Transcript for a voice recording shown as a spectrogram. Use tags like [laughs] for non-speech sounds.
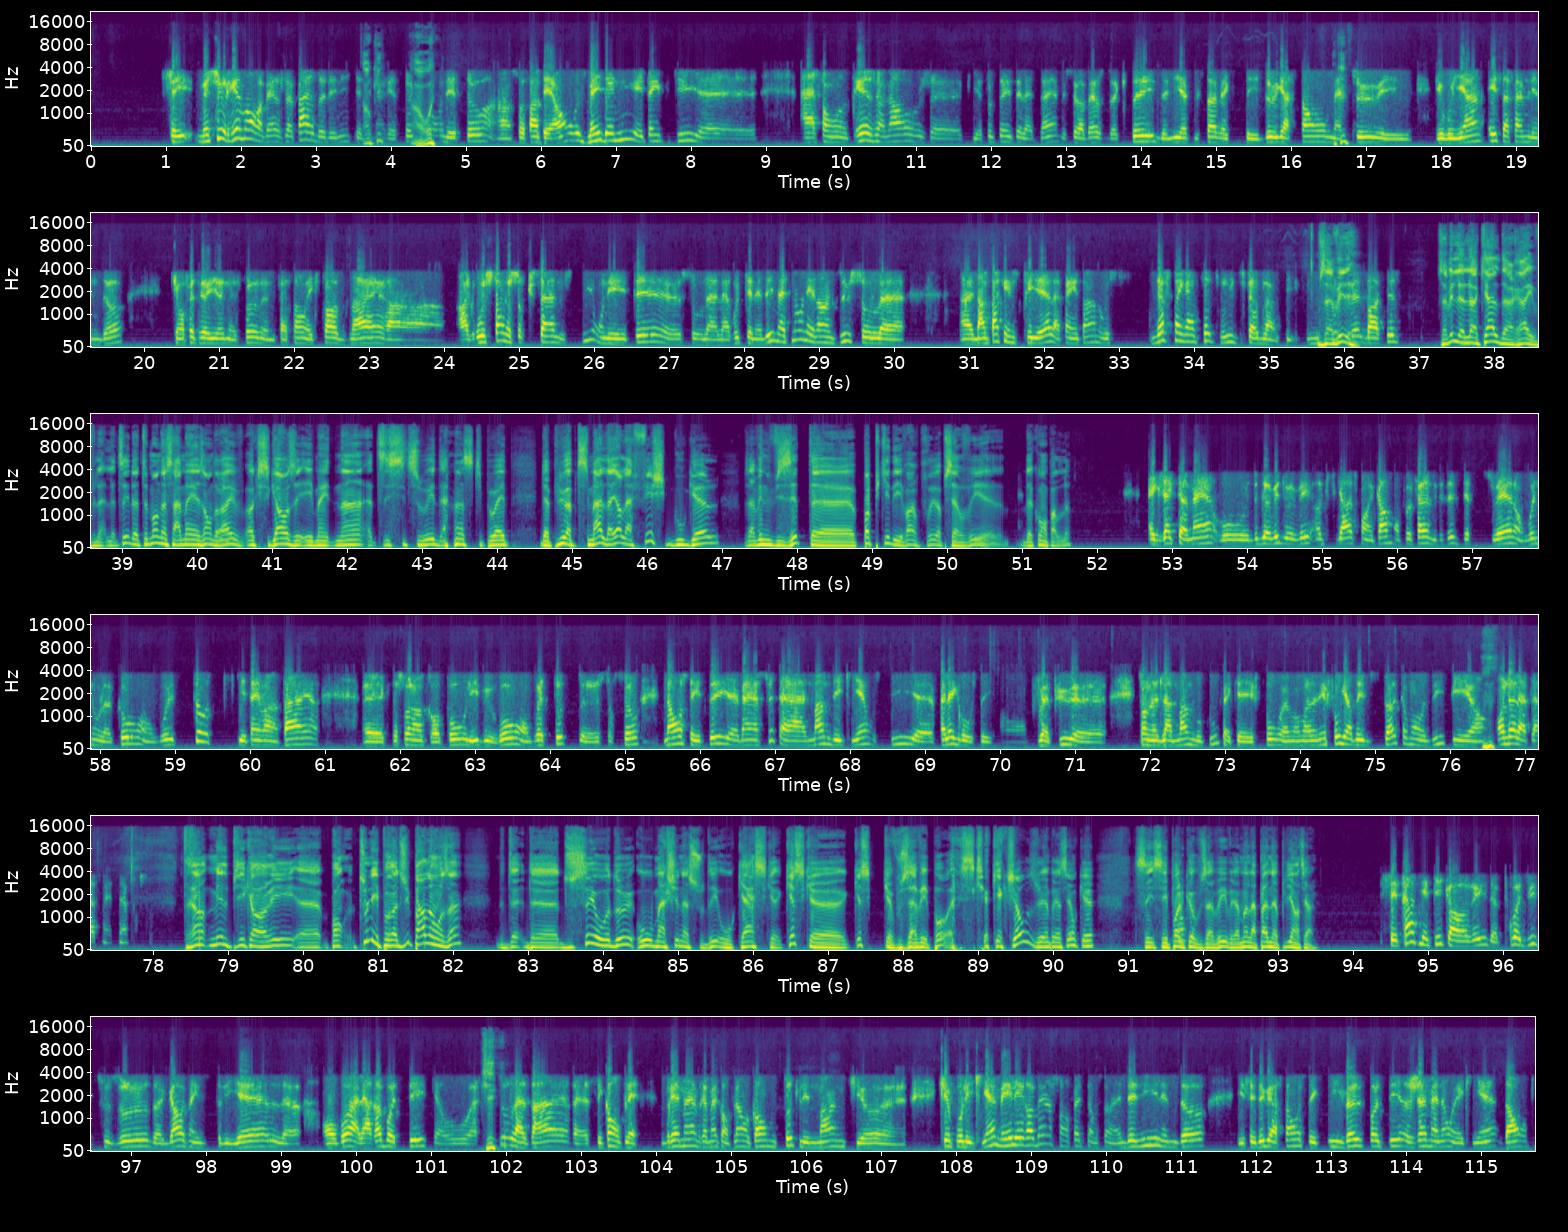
C'est M. Raymond Roberge, le père de Denis, qui a démarré ça, qui Ah a ouais. fondé ça en 71. Mais Denis est impliqué euh, à son très jeune âge, euh, puis il a tout le temps été là-dedans. M. Roberge nous a quittés. Denis a fait ça avec ses deux garçons, Mathieu et, et William, et sa femme Linda, qui ont fait rayonner ça d'une façon extraordinaire en, en grossissant le circuit salle aussi. On était euh, sur la, la route Canada. Maintenant, on est rendu sur la euh, dans le parc industriel à Pintante, au 957 rue du Ferblantier. Vous avez-. Vous avez le local de rêve. là. Le- tout le monde a sa maison de rêve. Oxygaz est, est maintenant euh, situé [laughs] dans ce qui peut être de plus optimal. D'ailleurs, la fiche Google, vous avez une visite euh, pas piquée des verres. Vous pouvez observer euh, de quoi on parle là. Exactement. Au www.oxygaz.com, on peut faire une visite virtuelle, on voit nos locaux, on voit tout qui est inventaire, euh, que ce soit l'entrepôt, les bureaux, on voit tout euh, sur ça. Non, c'était, euh, ben, suite à la demande des clients aussi, euh, fallait grossir. On pouvait plus, si on a de la demande beaucoup, fait qu'il faut, à un moment donné, il faut garder du stock, comme on dit, puis on, [laughs] on a la place maintenant pour ça. 30 000 pieds carrés. bon, tous les produits, parlons-en. De, de- du CO2 aux machines à souder, aux casques. Qu'est-ce que qu'est-ce que vous avez pas? [laughs] Est-ce qu'il y a quelque chose? J'ai l'impression que c'est c'est pas le cas. Vous avez vraiment la panoplie entière. C'est 30 000 pieds carrés de produits de soudure, de gaz industriel. euh, on va à la robotique, au à soudure laser. euh, c'est complet. Vraiment, vraiment complet. On compte toutes les demandes qu'il y a, euh, qu'il y a pour les clients. Mais les Roberts sont faits comme ça. hein. Denis, Linda et ces deux garçons, c'est qu'ils veulent pas dire jamais non à un client. Donc,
